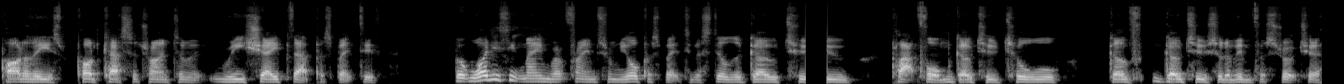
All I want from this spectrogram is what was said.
part of these podcasts are trying to reshape that perspective. But why do you think mainframes, from your perspective, are still the go-to platform, go-to tool, go go-to sort of infrastructure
